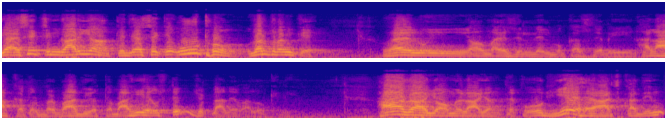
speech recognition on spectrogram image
या ऐसी चिंगारियाँ कि जैसे कि ऊट हो गर्द रंग के। वैलुकजबीन हलाकत और बर्बादी और तबाही है उस दिन जुटाने वालों के लिए। हाजा यौम लायंतकून ये है आज का दिन,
